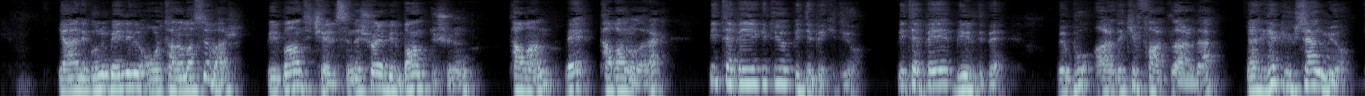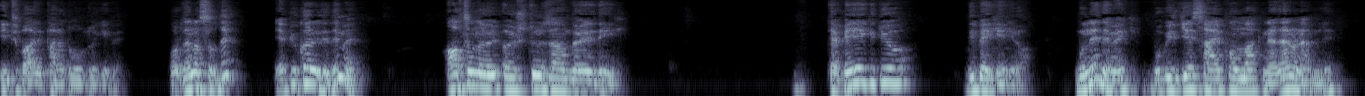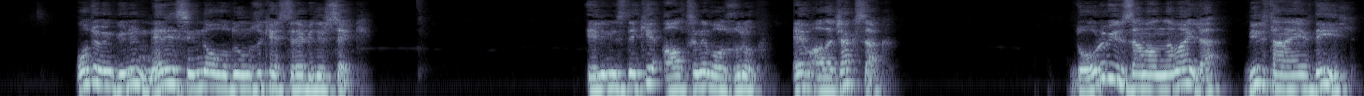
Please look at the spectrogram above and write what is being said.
yani bunun belli bir ortalaması var. Bir bant içerisinde şöyle bir bant düşünün. Tavan ve taban olarak bir tepeye gidiyor bir dibe gidiyor. Bir tepeye bir dibe. Ve bu aradaki farklarda yani hep yükselmiyor itibari parada olduğu gibi. Orada nasıldı? Hep yukarıydı değil mi? Altınla öl- ölçtüğünüz zaman böyle değil. Tepeye gidiyor, dibe geliyor. Bu ne demek? Bu bilgiye sahip olmak neden önemli? O döngünün neresinde olduğumuzu kestirebilirsek, elimizdeki altını bozdurup ev alacaksak, doğru bir zamanlamayla bir tane ev değil,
